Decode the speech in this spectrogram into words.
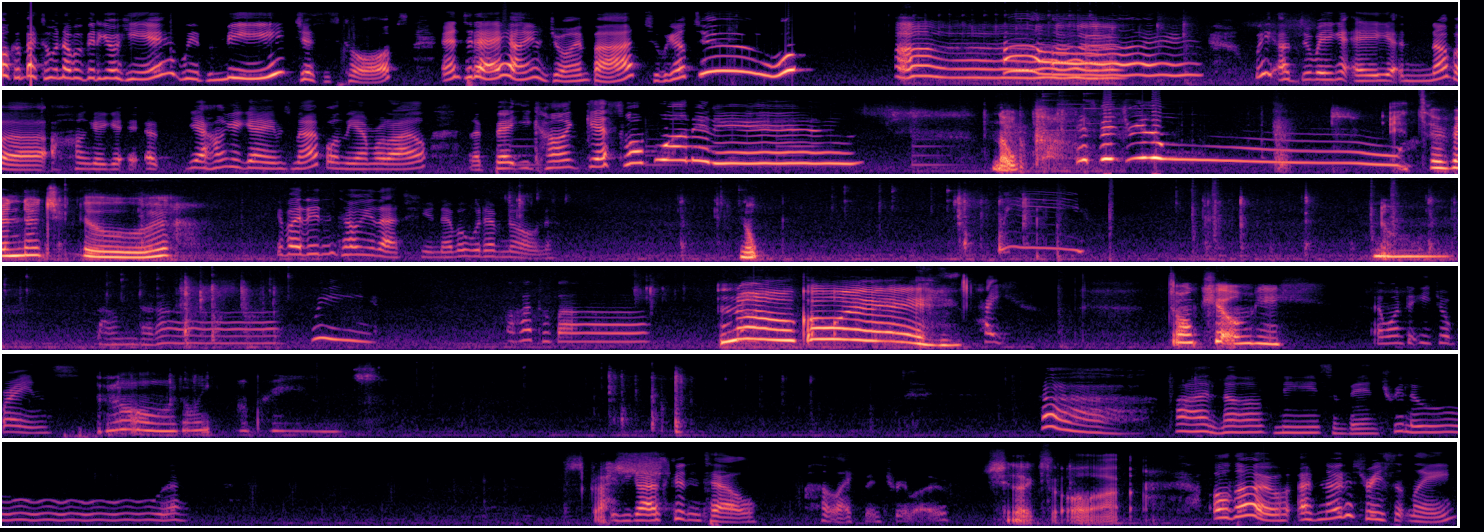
welcome back to another video here with me, Jessie's Corpse. And today I am joined by 2BL2. Hi. We are doing a, another Hunger Ga- uh, yeah, Hunger Games map on the Emerald Isle. And I bet you can't guess what one it is. Nope. It's Ventrilo! It's a. If I didn't tell you that, you never would have known. Nope. No. Dum da da! Whee! No, go away! Hi! Don't kill me. I want to eat your brains. No, don't eat my brains. Ah, I love me some Ventrilo. Splash. If you guys couldn't tell, I like Ventrilo. She likes it a lot. Although, I've noticed recently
